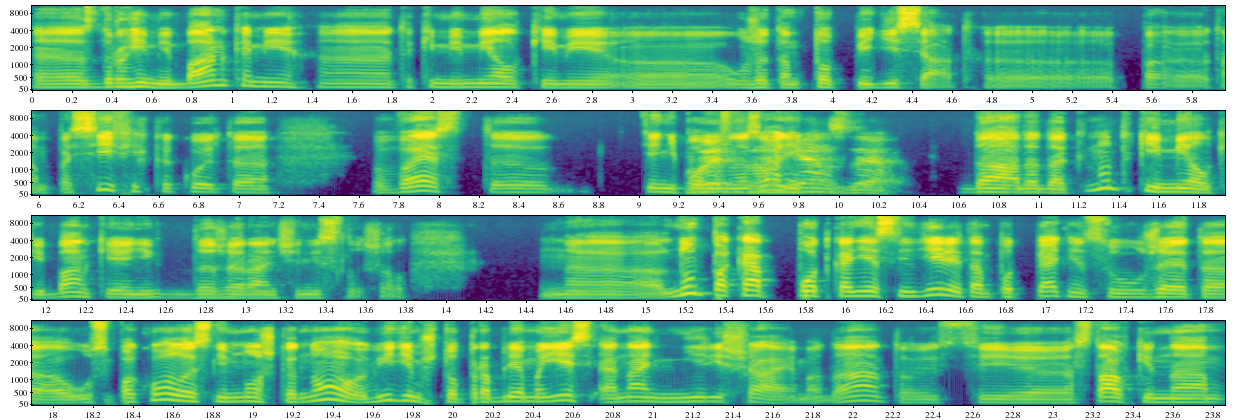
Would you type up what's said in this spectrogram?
э, с другими банками, э, такими мелкими, э, уже там топ-50, э, по- там Pacific какой-то, West, э, я не помню Western название, Альянс, да. да, да, да. Ну, такие мелкие банки, я о них даже раньше не слышал. Ну, пока под конец недели, там под пятницу уже это успокоилось немножко, но видим, что проблема есть, она нерешаема, да, то есть э, ставки на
